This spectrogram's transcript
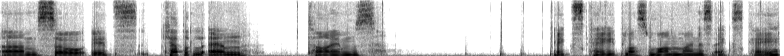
Um, so it's capital N times xk plus 1 minus xk.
